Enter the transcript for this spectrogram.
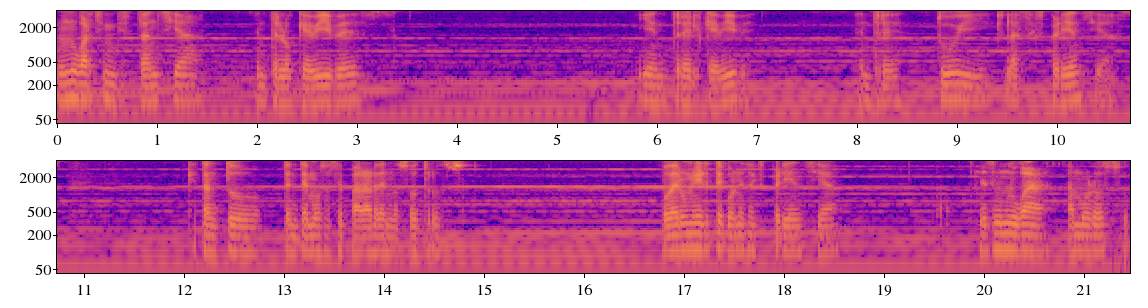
Un lugar sin distancia entre lo que vives y entre el que vive, entre tú y las experiencias que tanto tendemos a separar de nosotros. Poder unirte con esa experiencia desde un lugar amoroso,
